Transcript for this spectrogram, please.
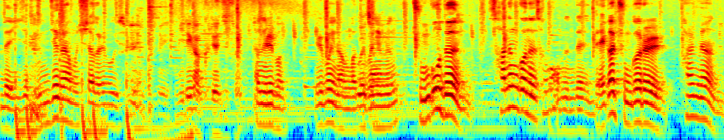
네 이제 논쟁을 한번 시작을 해보겠습니다. 저희 미래가 그려지죠. 저는 1번. 1번이 나온 것 같아요. 왜냐면 중고든 사는 거는 상관없는데 내가 준 거를 팔면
